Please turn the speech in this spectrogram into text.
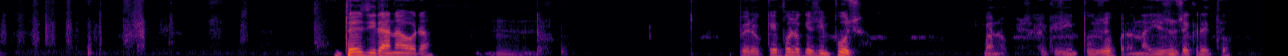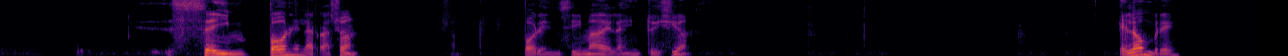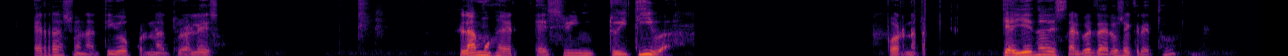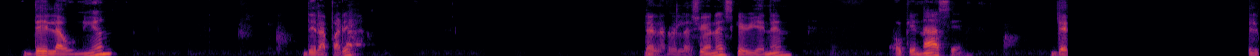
Entonces dirán ahora, mm, pero ¿qué fue lo que se impuso? Bueno, pues lo que se impuso para nadie es un secreto, se impone la razón por encima de la intuición. El hombre es razonativo por naturaleza. La mujer es intuitiva por naturaleza. Y ahí es donde está el verdadero secreto de la unión de la pareja de las relaciones que vienen o que nacen del,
